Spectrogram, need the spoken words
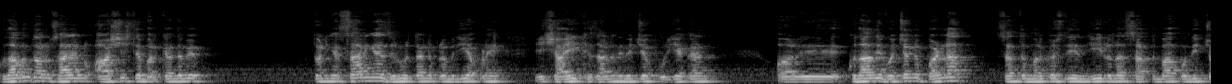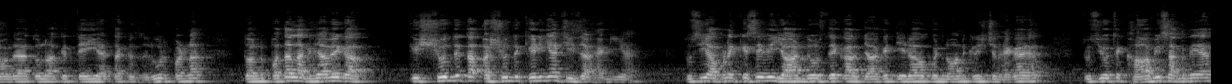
ਖੁਦਾਵੰਦ ਤੁਹਾਨੂੰ ਸਾਰਿਆਂ ਨੂੰ ਆਸ਼ੀਸ਼ ਤੇ ਬਰਕਤ ਦੇਵੇ। ਤੁਹਾਡੀਆਂ ਸਾਰੀਆਂ ਜ਼ਰੂਰਤਾਂ ਨੂੰ ਪ੍ਰਭੂ ਜੀ ਆਪਣੇ ਇਹ ਖਜ਼ਾਨੇ ਦੇ ਵਿੱਚ ਪੂਰੀਆਂ ਕਰਨ ਔਰ ਖੁਦਾ ਦੇ ਵਚਨ ਨੂੰ ਪੜ੍ਹਨਾ, ਸੰਤ ਮਰਕਸ ਦੀ ਇੰਜੀਲ ਉਹਦਾ 7 ਬਾਪ ਉਹਦੀ 14 ਆਇਤ ਤੋਂ ਲਾ ਕੇ 23 ਆਇਤ ਤੱਕ ਜ਼ਰੂਰ ਪੜ੍ਹਨਾ। ਤੁਹਾਨੂੰ ਪਤਾ ਲੱਗ ਜਾਵੇਗਾ ਕਿ ਸ਼ੁੱਧ ਤਾਂ ਅਸ਼ੁੱਧ ਕਿਹੜੀਆਂ ਚੀਜ਼ਾਂ ਹੈਗੀਆਂ? ਤੁਸੀਂ ਆਪਣੇ ਕਿਸੇ ਵੀ ਯਾਰ ਦੋਸਤ ਦੇ ਘਰ ਜਾ ਕੇ ਜਿਹੜਾ ਉਹ ਕੋਈ ਨਾਨ ਕ੍ਰਿਸਚੀਅਨ ਹੈਗਾ ਆ, ਤੁਸੀਂ ਉੱਥੇ ਖਾ ਵੀ ਸਕਦੇ ਆ।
